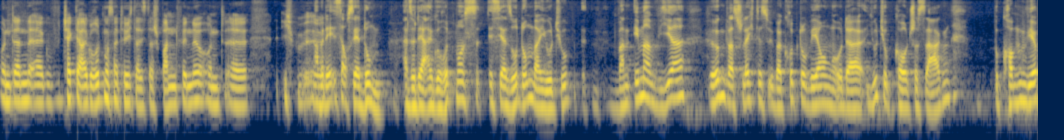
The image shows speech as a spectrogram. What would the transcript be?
und dann äh, checkt der Algorithmus natürlich, dass ich das spannend finde und äh, ich... Äh, Aber der ist auch sehr dumm. Also der Algorithmus ist ja so dumm bei YouTube, wann immer wir irgendwas Schlechtes über Kryptowährungen oder YouTube-Coaches sagen, bekommen wir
